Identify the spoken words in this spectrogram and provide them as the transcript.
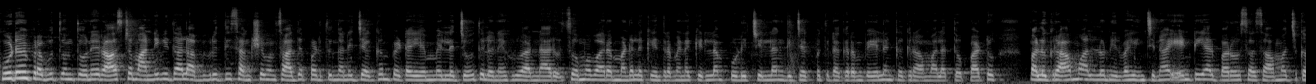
కూటమి ప్రభుత్వంతోనే రాష్ట్రం అన్ని విధాల అభివృద్ధి సంక్షేమం సాధ్యపడుతుందని జగ్గంపేట ఎమ్మెల్యే జ్యోతుల నెహ్రూ అన్నారు. సోమవారం మండల కేంద్రమైన కిర్లంపూడి చిల్లంగి జగపతి నగరం వేలంక గ్రామాలతో పాటు పలు గ్రామాల్లో నిర్వహించిన ఎన్టీఆర్ భరోసా సామాజిక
